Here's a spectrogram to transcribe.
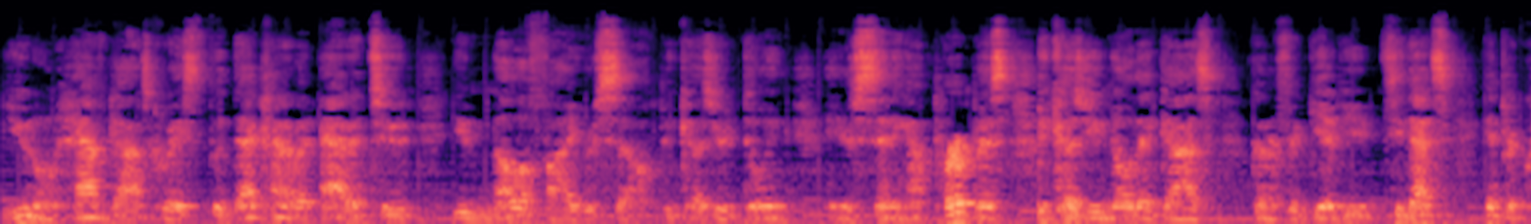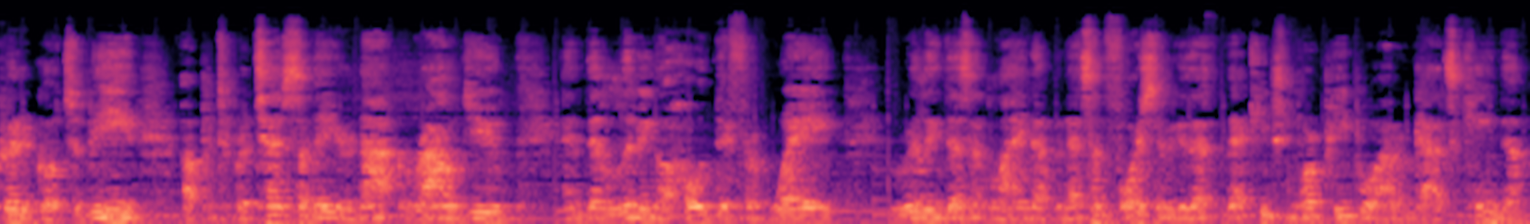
you don't have God's grace. With that kind of an attitude, you nullify yourself because you're doing and you're sinning on purpose because you know that God's going to forgive you. See, that's hypocritical to be, uh, to pretend something you're not around you and then living a whole different way really doesn't line up. And that's unfortunate because that, that keeps more people out of God's kingdom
